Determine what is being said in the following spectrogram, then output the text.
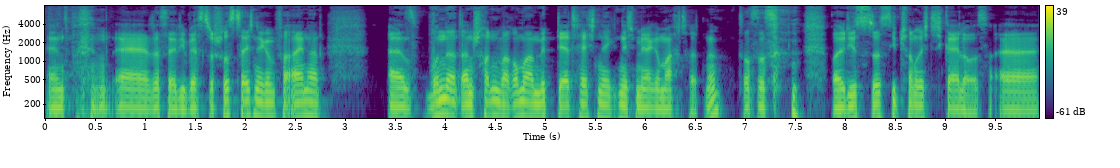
äh, dass er die beste Schusstechnik im Verein hat. Äh, es wundert dann schon, warum er mit der Technik nicht mehr gemacht hat. Ne? Das ist, weil dies, das sieht schon richtig geil aus. Äh,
